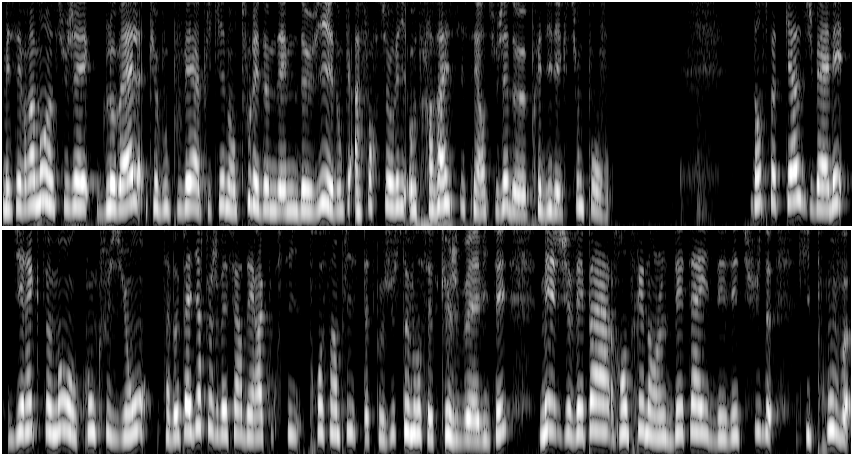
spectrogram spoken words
Mais c'est vraiment un sujet global que vous pouvez appliquer dans tous les domaines de vie et donc a fortiori au travail si c'est un sujet de prédilection pour vous. Dans ce podcast, je vais aller directement aux conclusions. Ça veut pas dire que je vais faire des raccourcis trop simplistes parce que justement c'est ce que je veux éviter, mais je vais pas rentrer dans le détail des études qui prouvent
